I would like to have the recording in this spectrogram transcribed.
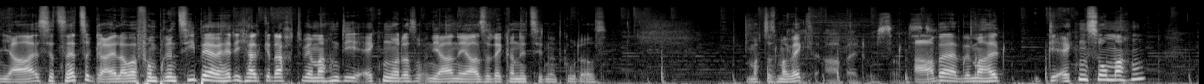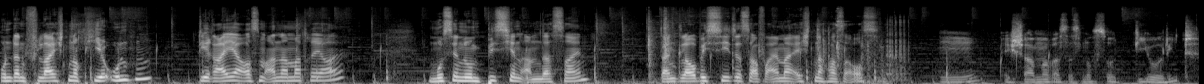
Ja, ist jetzt nicht so geil, aber vom Prinzip her hätte ich halt gedacht, wir machen die Ecken oder so. Ja, ne, also der Granit sieht nicht gut aus. Mach das mal weg. Arbeit umsonst. Aber wenn wir halt die Ecken so machen und dann vielleicht noch hier unten die Reihe aus dem anderen Material, muss ja nur ein bisschen anders sein. Dann glaube ich, sieht es auf einmal echt nach was aus. Hm, Ich schau mal, was ist noch so. Diorit.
